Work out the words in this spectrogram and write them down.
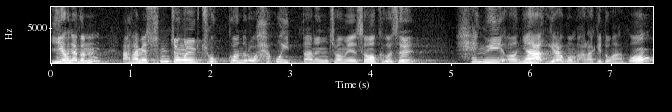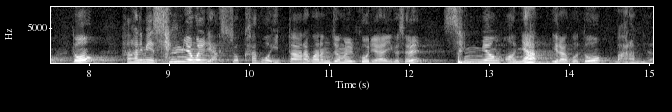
이 언약은 아담의 순종을 조건으로 하고 있다는 점에서 그것을 행위 언약이라고 말하기도 하고 또 하나님이 생명을 약속하고 있다라고 하는 점을 고려하여 이것을 생명 언약이라고도 말합니다.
